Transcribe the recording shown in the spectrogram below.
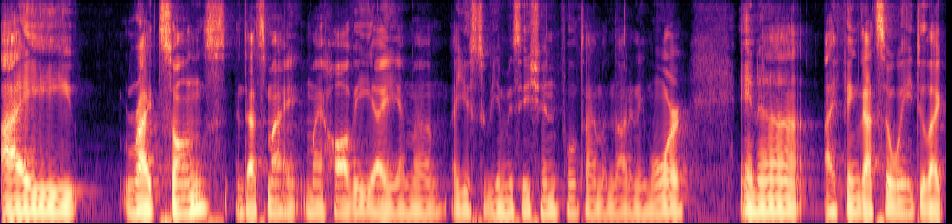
I write songs, and that's my, my hobby. I am a, I used to be a musician full time, but not anymore and uh, I think that's a way to like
